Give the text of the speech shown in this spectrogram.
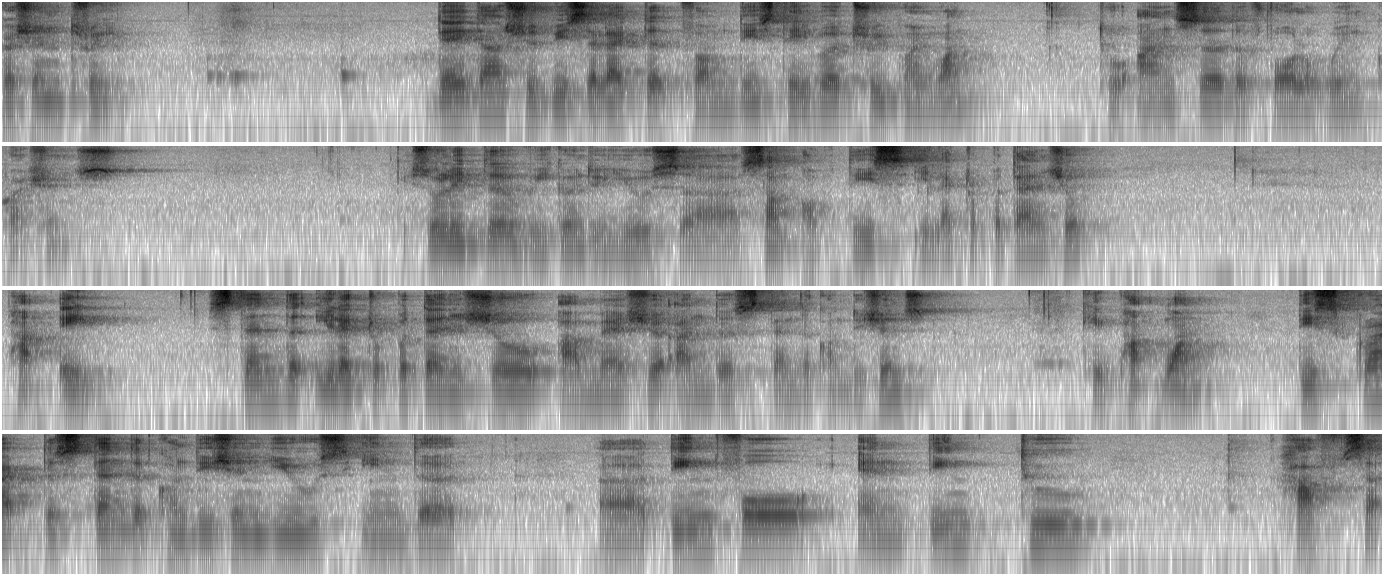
Question 3. Data should be selected from this table 3.1 to answer the following questions. Okay, so later we're going to use uh, some of these electropotential. Part A. Standard electropotential are measured under standard conditions. Okay, part 1. Describe the standard condition used in the uh, tin 4 and tin 2 half cell.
